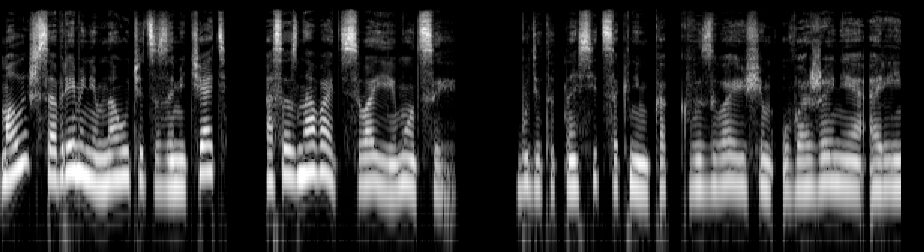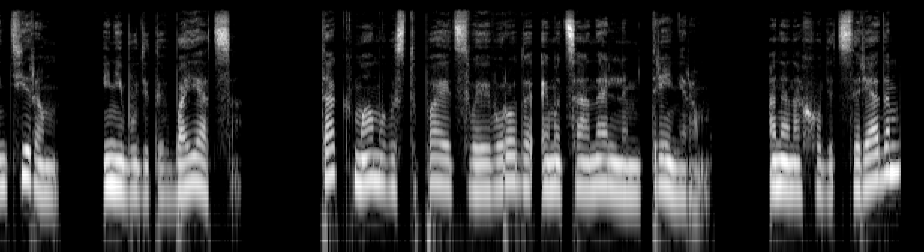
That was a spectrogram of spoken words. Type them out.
Малыш со временем научится замечать, осознавать свои эмоции, будет относиться к ним как к вызывающим уважение ориентирам и не будет их бояться. Так мама выступает своего рода эмоциональным тренером. Она находится рядом,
